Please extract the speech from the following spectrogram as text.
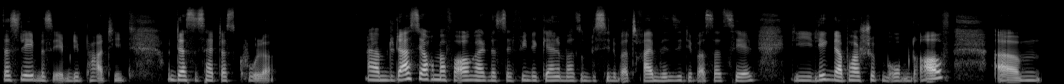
Das Leben ist eben die Party. Und das ist halt das Coole. Ähm, du darfst ja auch immer vor Augen halten, dass Delfine gerne mal so ein bisschen übertreiben, wenn sie dir was erzählen. Die legen da ein paar Schippen oben drauf. Ähm,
